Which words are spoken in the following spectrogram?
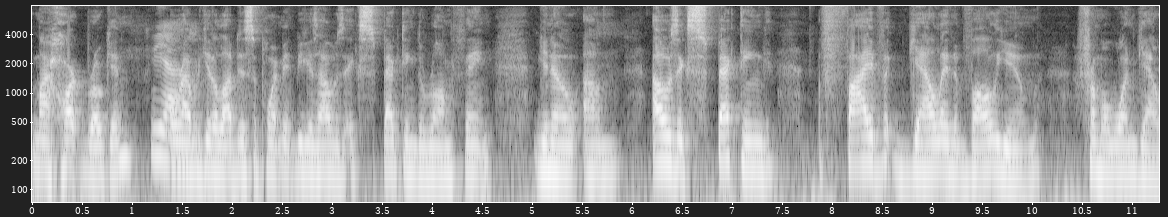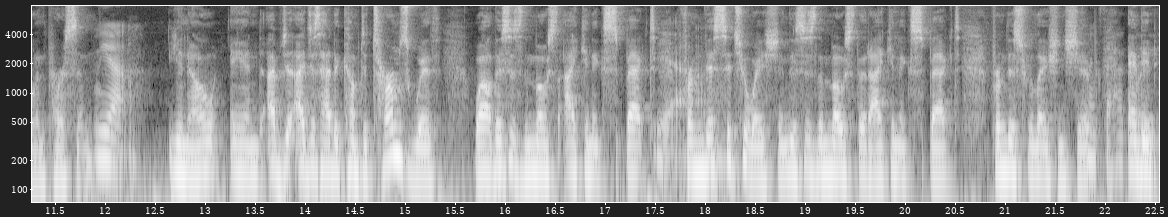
my heart broken, Yeah. or I would get a lot of disappointment because I was expecting the wrong thing. You know, um, I was expecting five gallon volume from a one gallon person yeah you know and I've just, i just had to come to terms with wow this is the most i can expect Yeah. from this situation this is the most that i can expect from this relationship Exactly. and it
